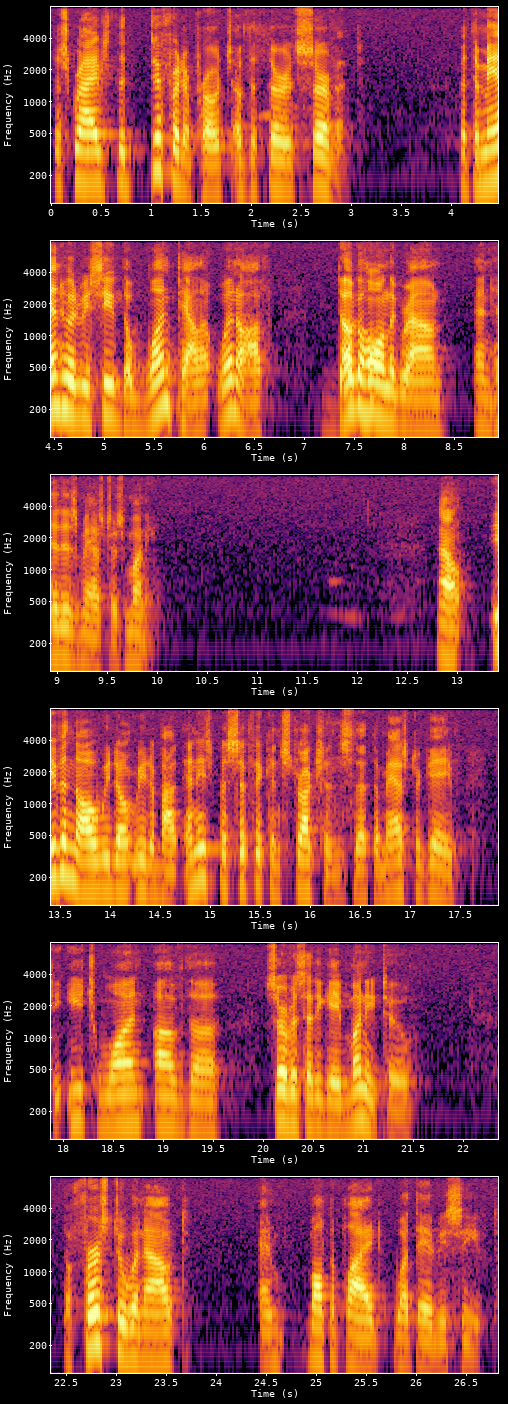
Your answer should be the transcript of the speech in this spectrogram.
describes the different approach of the third servant. But the man who had received the one talent went off, dug a hole in the ground, and hid his master's money. Now, even though we don't read about any specific instructions that the master gave to each one of the servants that he gave money to, the first two went out and multiplied what they had received.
